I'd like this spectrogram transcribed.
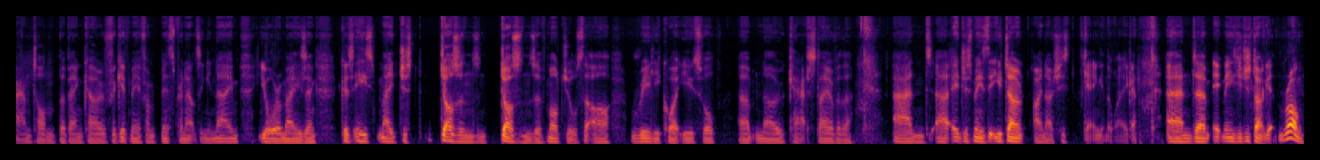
Anton Babenko. Forgive me if I'm mispronouncing your name. You're amazing because he's made just dozens and dozens of modules that are really quite useful. Um, no, cat, stay over there. And uh, it just means that you don't. I know she's getting in the way again. And um, it means you just don't get wrong,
